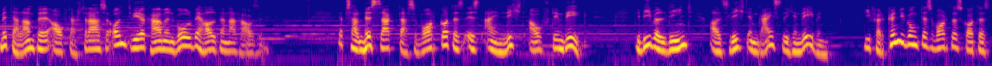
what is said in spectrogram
mit der Lampe auf der Straße und wir kamen wohlbehalten nach Hause. Der Psalmist sagt, das Wort Gottes ist ein Licht auf dem Weg. Die Bibel dient als Licht im geistlichen Leben. Die Verkündigung des Wortes Gottes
